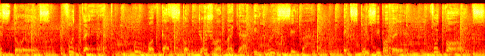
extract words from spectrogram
Esto es Footbed, un podcast con Joshua Maya y Luis Silva, exclusivo de Footbox.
